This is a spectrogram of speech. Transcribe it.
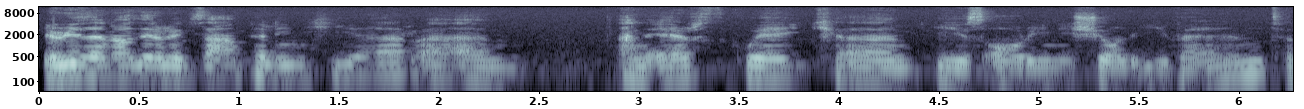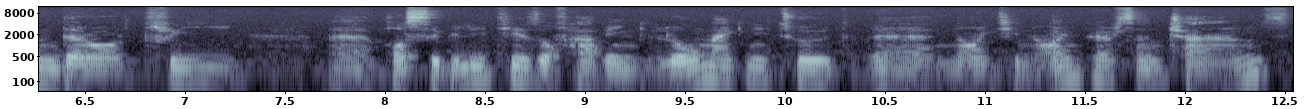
There is another example in here. Um, an earthquake um, is our initial event and there are three uh, possibilities of having low magnitude, 99% uh, chance,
